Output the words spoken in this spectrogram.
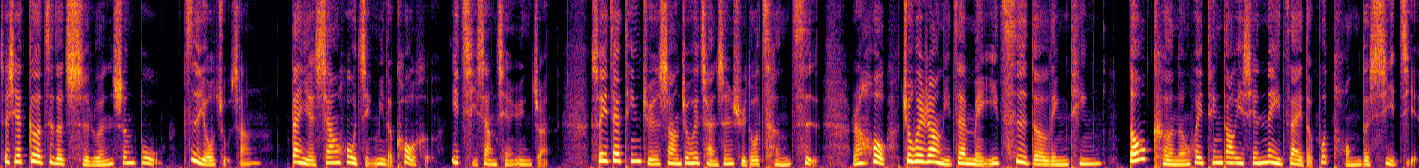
这些各自的齿轮声部自由主张，但也相互紧密的扣合，一起向前运转。所以在听觉上就会产生许多层次，然后就会让你在每一次的聆听都可能会听到一些内在的不同的细节。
